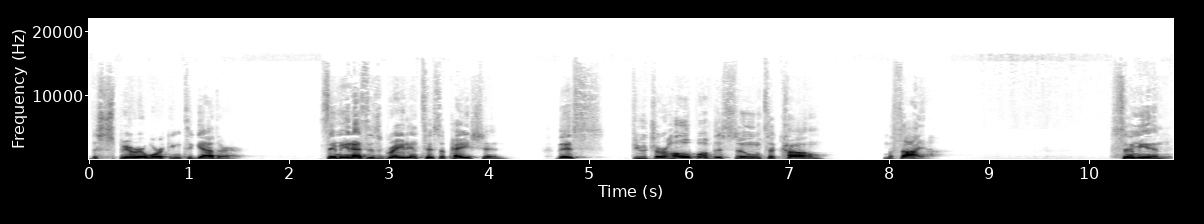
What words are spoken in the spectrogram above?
the Spirit working together. Simeon has this great anticipation, this future hope of the soon to come Messiah. Simeon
